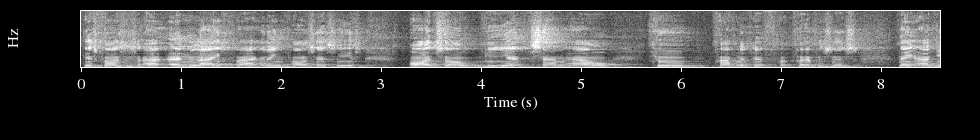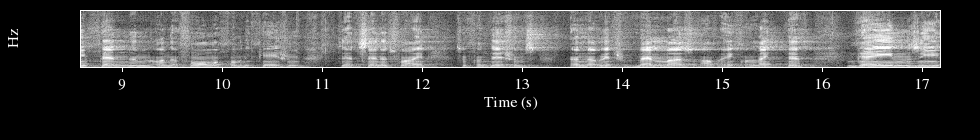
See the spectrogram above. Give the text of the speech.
Discourses are unlike bargaining processes, also geared somehow to cognitive purposes. They are dependent on a form of communication that satisfies the conditions under which members of a collective gain the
